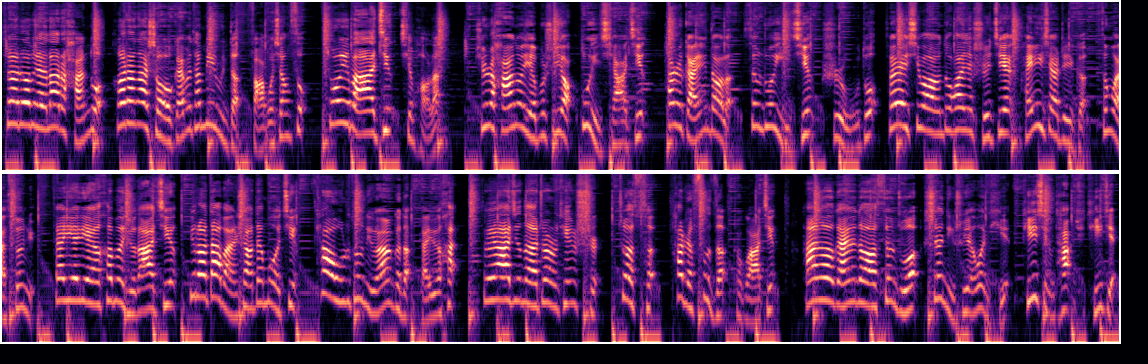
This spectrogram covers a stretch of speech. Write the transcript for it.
孙卓便拉着韩诺合唱那首改变他命运的法国香颂，终于把阿晶气跑了。其实韩诺也不是要故意气阿晶，他是感应到了孙卓已经时日无多，所以希望多花些时间陪一下这个孙外孙女。在夜店喝闷酒的阿晶遇到大晚上戴墨镜、跳舞如同女秧歌的白约翰，作为阿晶的专属天使，这次他只负责照顾阿晶。韩诺感应到孙卓身体出现问题，提醒他去体检。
